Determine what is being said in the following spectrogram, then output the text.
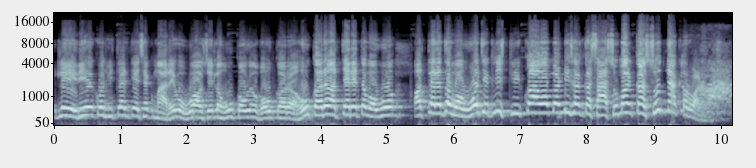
એટલે એરી એક વખત વિચારતી છે કે મારે વહુ આવશે એટલે હું કહું એમ, વહુ કરે. હું કરે, અત્યારે તો વહુઓ, અત્યારે તો વહુઓ જેટલી સ્ટ્રીકો આવવા માંડી છે કે સાસુમાં કશું જ ના કરવાનું.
